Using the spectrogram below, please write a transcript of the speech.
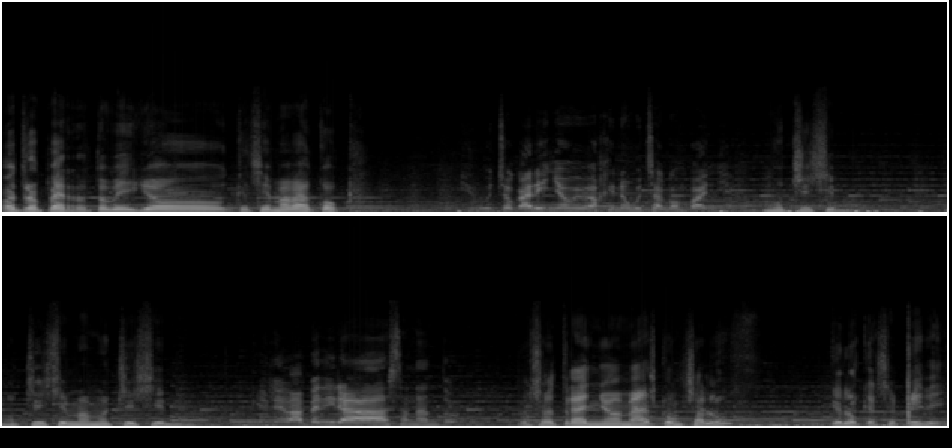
Otro perro tuve yo que se llamaba Coca. Y mucho cariño, me imagino, mucha compañía. Muchísimo, muchísimo, muchísimo. ¿Qué le va a pedir a San Antón? Pues otro año más con salud, que es lo que se pide.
